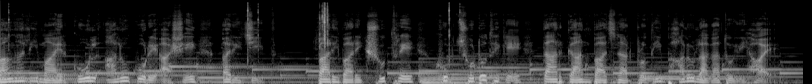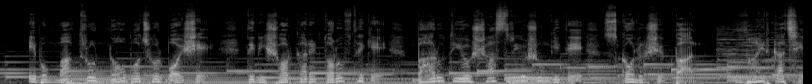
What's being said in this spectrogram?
বাঙালি মায়ের কোল আলো করে আসে অরিজিৎ। পারিবারিক সূত্রে খুব ছোট থেকে তার গান বাজনার প্রতি ভালো লাগা তৈরি হয় এবং মাত্র ন বছর বয়সে তিনি সরকারের তরফ থেকে ভারতীয় শাস্ত্রীয় সঙ্গীতে স্কলারশিপ পান। মায়ের কাছে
